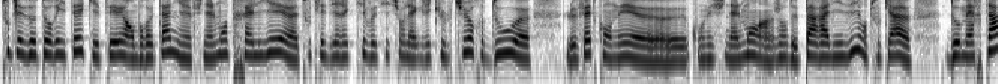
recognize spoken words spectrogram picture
toutes les autorités qui étaient en Bretagne, euh, finalement très liées à toutes les directives aussi sur l'agriculture, d'où euh, le fait qu'on ait, euh, qu'on ait finalement un genre de paralysie, en tout cas euh, d'omerta.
